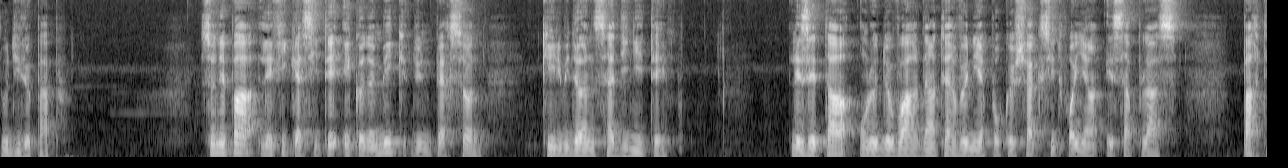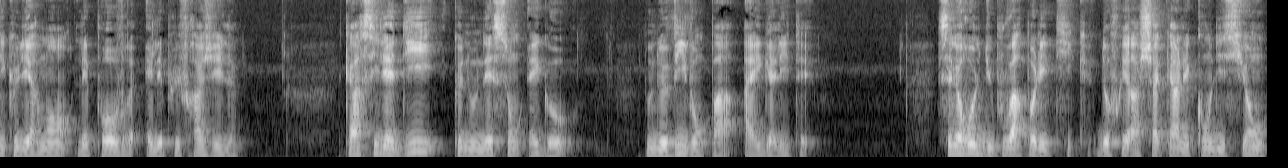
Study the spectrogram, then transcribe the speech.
nous dit le pape. Ce n'est pas l'efficacité économique d'une personne qui lui donne sa dignité. Les États ont le devoir d'intervenir pour que chaque citoyen ait sa place, particulièrement les pauvres et les plus fragiles. Car s'il est dit que nous naissons égaux, nous ne vivons pas à égalité. C'est le rôle du pouvoir politique d'offrir à chacun les conditions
